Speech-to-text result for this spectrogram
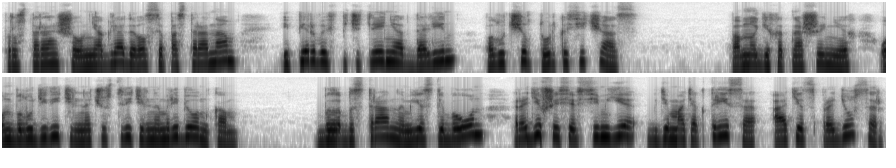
Просто раньше он не оглядывался по сторонам, и первые впечатления от долин получил только сейчас – во многих отношениях он был удивительно чувствительным ребенком. Было бы странным, если бы он, родившийся в семье, где мать актриса, а отец продюсер,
